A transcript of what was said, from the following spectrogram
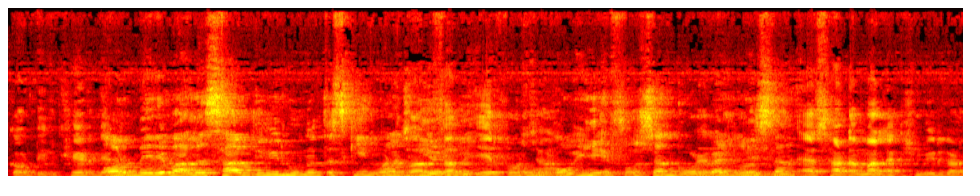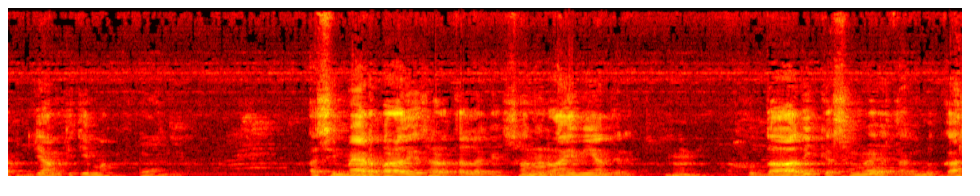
ਕੌਡੀ ਵੀ ਖੇਡਦੇ ਔਰ ਮੇਰੇ ਵਾਲਦ ਸਾਹਿਬ ਦੀ ਵੀ ਰੂਹ ਨੂੰ ਤਸਕੀਨ ਪਹੁੰਚਦੀ ਵਾਲਦ ਸਾਹਿਬ Air Force 'ਚ ਉਹ- ਵੀ 에ਅਰ ਫੋਰਸ ਹਨ 골ਡ ਮੈਡਲਿਸਟ ਇਹ ਸਾਡਾ ਮਹੱਲਾ ਕਸ਼ਮੀਰਗੜ੍ਹ ਜਾਮਕੀ ਚੀਮਾ। ਅਸੀਂ ਮਹਿਰਬਾਰਾ ਦੀ ਸਾਡਾ ਤਾਂ ਲੱਗੇ ਸਾਨੂੰ ਰਾਈ ਵੀ ਆਉਂਦੇ ਨੇ। ਹੂੰ ਖੁਦਾ ਦੀ ਕਸਮ ਹੈ ਤਾਂ ਮੈਨੂੰ ਕੱਲ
